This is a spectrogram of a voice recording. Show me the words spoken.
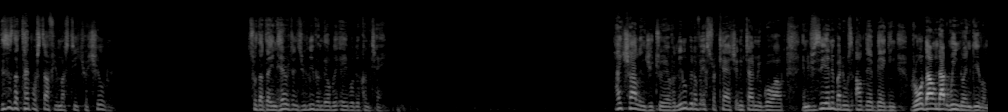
This is the type of stuff you must teach your children so that the inheritance you leave them, they'll be able to contain. I challenge you to have a little bit of extra cash anytime you go out. And if you see anybody who's out there begging, roll down that window and give them.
